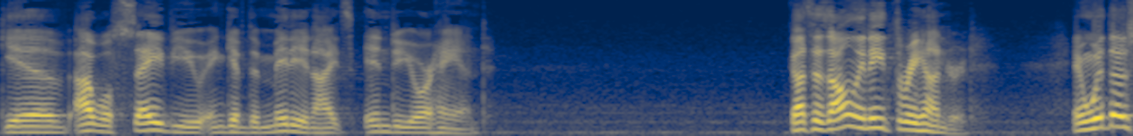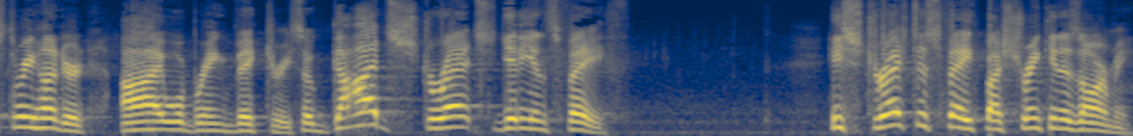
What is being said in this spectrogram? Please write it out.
give, I will save you and give the Midianites into your hand. God says, I only need 300. And with those 300, I will bring victory. So God stretched Gideon's faith. He stretched his faith by shrinking his army.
